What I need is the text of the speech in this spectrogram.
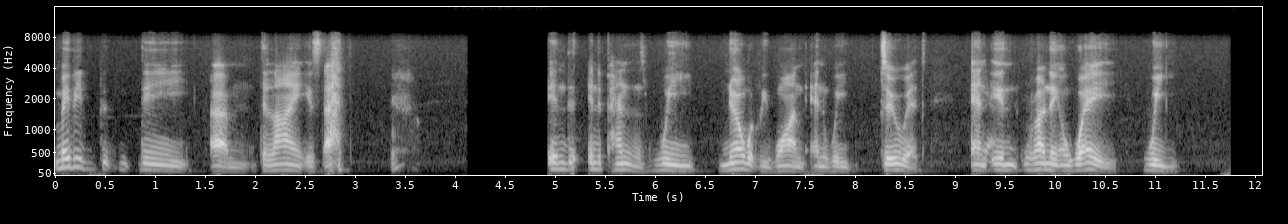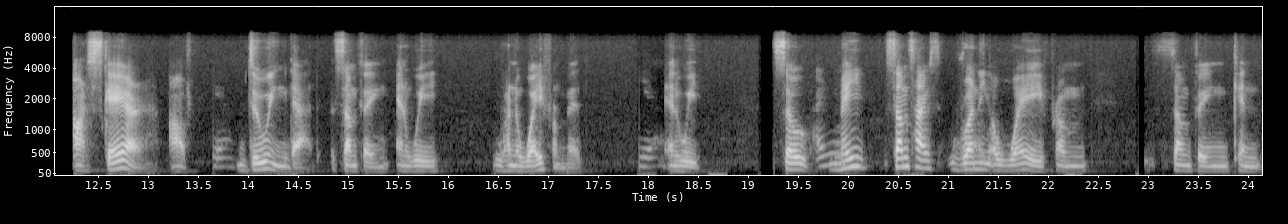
maybe the, the um the line is that in the independence we know what we want and we do it and Yeah. in running away we are scared of Yeah. doing that something and we run away from it Yeah. and we so I mean- may sometimes running away from something can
